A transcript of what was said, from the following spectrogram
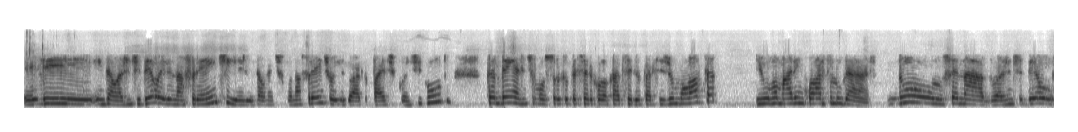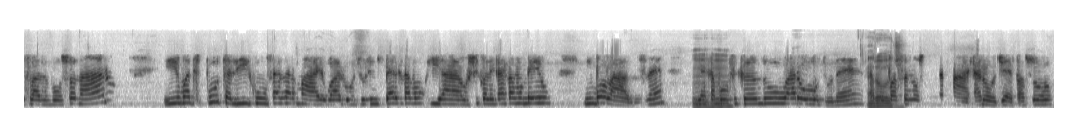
Ele, então, a gente deu ele na frente, e ele realmente ficou na frente, o Eduardo Paes ficou em segundo. Também a gente mostrou que o terceiro colocado seria o Tarcísio Mota e o Romário em quarto lugar. No Senado, a gente deu o Flávio Bolsonaro e uma disputa ali com o César Maia, o Haroldo, o Lindbergh tavam, e a, o Chico Alencar estavam meio embolados, né? E uhum. acabou ficando o Haroldo, né? Haroldo. passando o César Maia. Haroldo, é, passou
